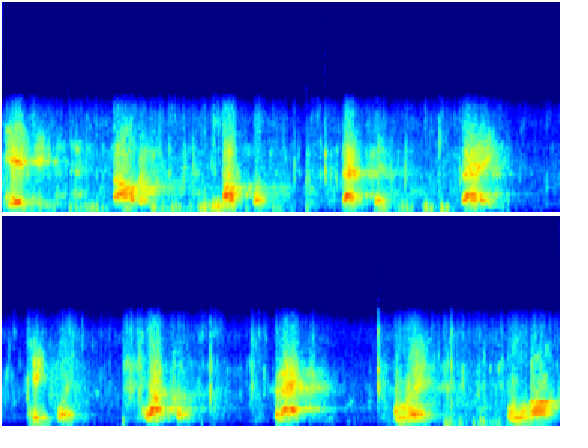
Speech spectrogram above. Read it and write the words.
Dieci, 4, 3, 2, 1,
